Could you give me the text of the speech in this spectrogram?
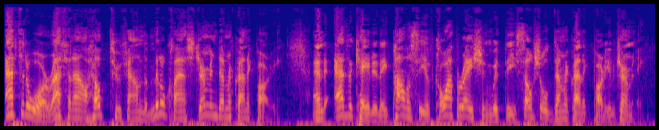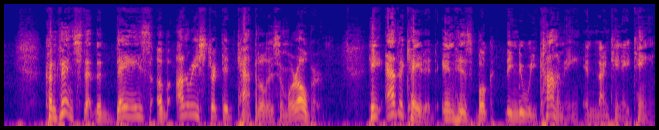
After the war, Rathenau helped to found the middle class German Democratic Party and advocated a policy of cooperation with the Social Democratic Party of Germany. Convinced that the days of unrestricted capitalism were over, he advocated in his book The New Economy in 1918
